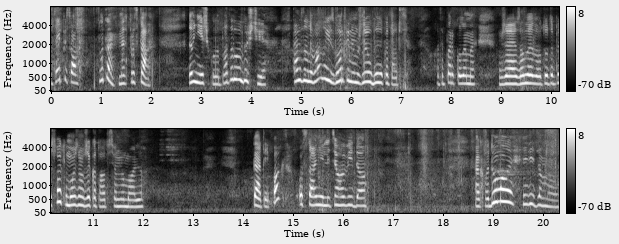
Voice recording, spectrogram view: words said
Оцей пісок тут неспроста. Давніше, коли падали дощі, там заливало і з горки неможливо було кататися. А тепер, коли ми вже залили отут пісок, і можна вже кататися нормально. П'ятий факт, останній для цього відео. Як ви думали, йдіть за мною.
